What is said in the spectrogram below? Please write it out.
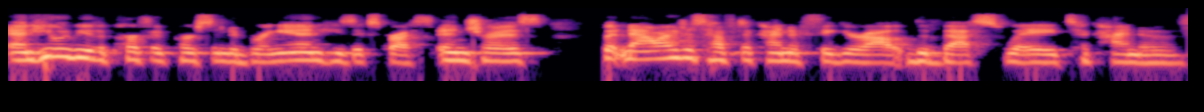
And he would be the perfect person to bring in. He's expressed interest. But now I just have to kind of figure out the best way to kind of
